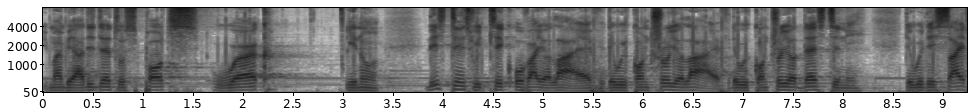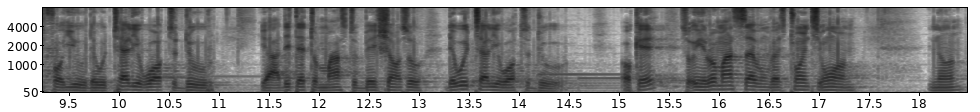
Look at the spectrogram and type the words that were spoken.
you might be addicted to sports, work, you know, these things will take over your life, they will control your life, they will control your destiny, they will decide for you, they will tell you what to do. You are addicted to masturbation, so they will tell you what to do. Okay? So in Romans 7, verse 21, you know,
